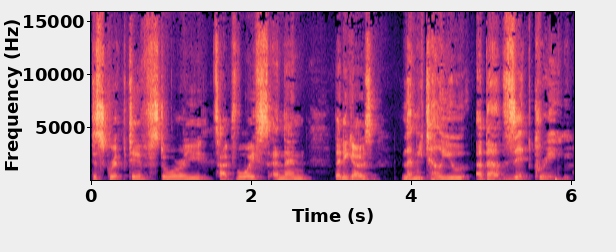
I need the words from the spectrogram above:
descriptive story type voice, and then then he goes, "Let me tell you about zit cream,"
